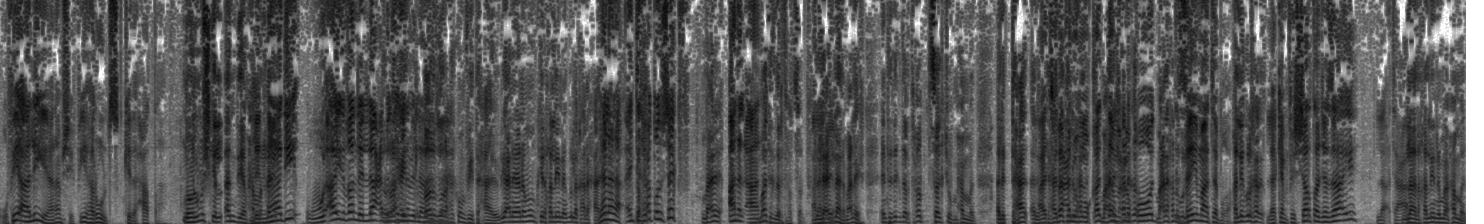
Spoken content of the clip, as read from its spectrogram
وفي آلية نمشي فيها رولز كذا حاطها. مو المشكلة الأندية يا محمد للنادي وأيضا للاعب اللي برضه. راح يكون في تحايل. يعني أنا ممكن خليني أقول لك على حاجة. لا لا لا أنت لو- تحط سقف. أنا الآن ما تقدر تحط سقف. أنا لا, أقول. لا لا معليش. أنت تقدر تحط سقف. شوف محمد الاتحاد الاتحادات أدفع له مقدم عقود أقول زي ما تبغى. خليني أقول لك. لكن في الشرط الجزائي لا تعال. لا لا خليني مع محمد.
